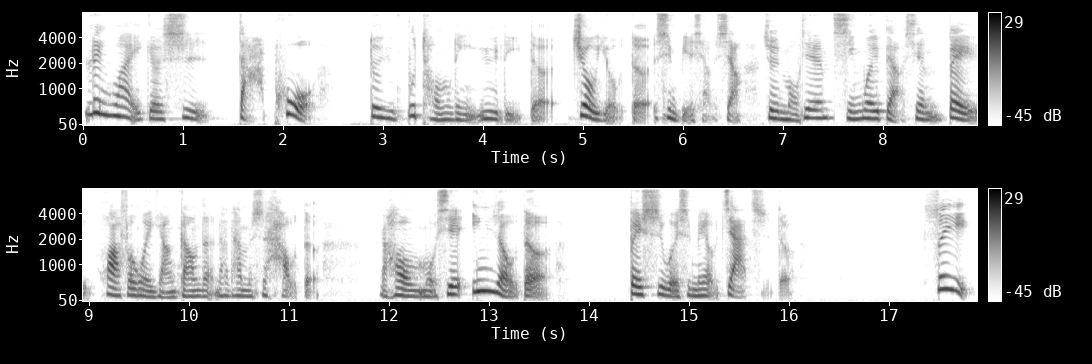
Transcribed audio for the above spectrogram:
另外一个是打破对于不同领域里的。旧有的性别想象，就是某些行为表现被划分为阳刚的，那他们是好的；然后某些阴柔的被视为是没有价值的。所以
